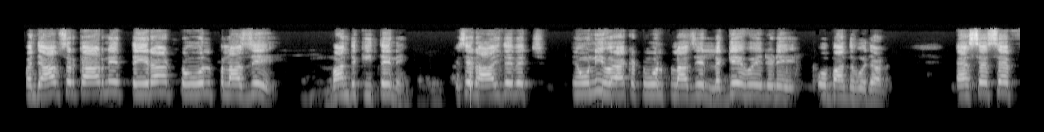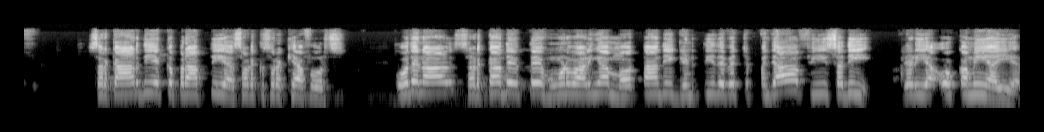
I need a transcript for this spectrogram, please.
ਪੰਜਾਬ ਸਰਕਾਰ ਨੇ 13 ਟੋਲ ਪਲਾਜ਼ੇ ਬੰਦ ਕੀਤੇ ਨੇ। ਕਿਸੇ ਰਾਜ ਦੇ ਵਿੱਚ ਇਉਂ ਨਹੀਂ ਹੋਇਆ ਕਿ ਟੋਲ ਪਲਾਜ਼ੇ ਲੱਗੇ ਹੋਏ ਜਿਹੜੇ ਉਹ ਬੰਦ ਹੋ ਜਾਣ। ਐਸਐਸਐਫ ਸਰਕਾਰ ਦੀ ਇੱਕ ਪ੍ਰਾਪਤੀ ਹੈ, ਸੜਕ ਸੁਰੱਖਿਆ ਫੋਰਸ। ਉਹਦੇ ਨਾਲ ਸੜਕਾਂ ਦੇ ਉੱਤੇ ਹੋਣ ਵਾਲੀਆਂ ਮੌਤਾਂ ਦੀ ਗਿਣਤੀ ਦੇ ਵਿੱਚ 50% ਜਿਹੜੀ ਆ, ਉਹ ਕਮੀ ਆਈ ਹੈ।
